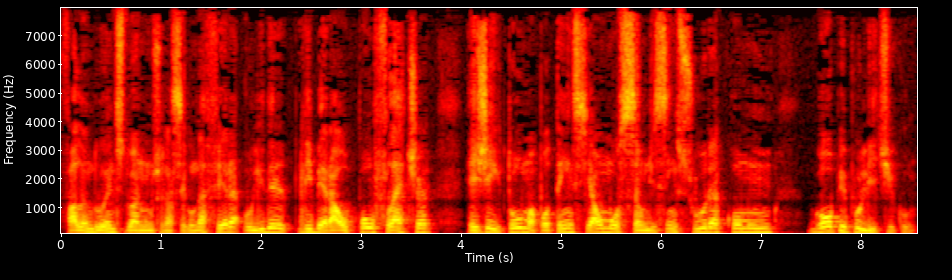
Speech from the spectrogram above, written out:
Falando antes do anúncio na segunda-feira, o líder liberal Paul Fletcher rejeitou uma potencial moção de censura como um golpe político.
